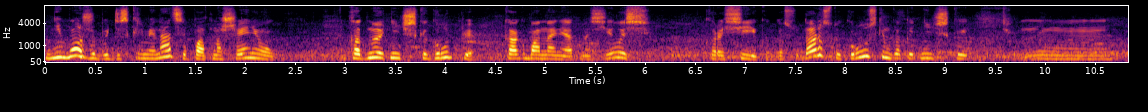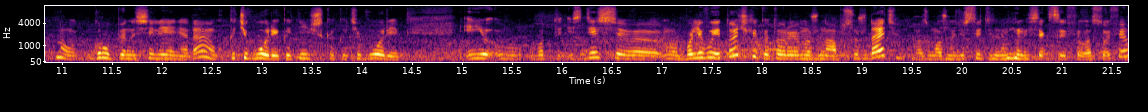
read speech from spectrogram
не может быть дискриминации по отношению к одной этнической группе, как бы она ни относилась к России как государству, к русским как этнической группе населения, да, категории, к этнической категории. И вот здесь э, ну, болевые точки, которые нужно обсуждать, возможно, действительно не на секции философии,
